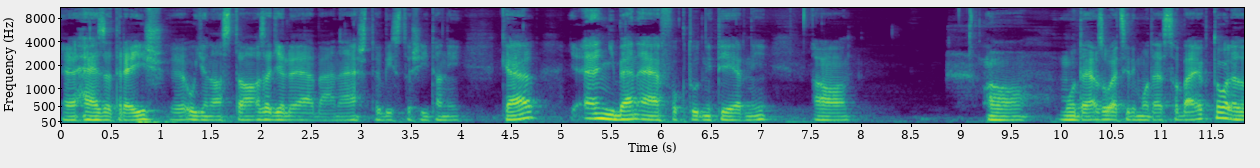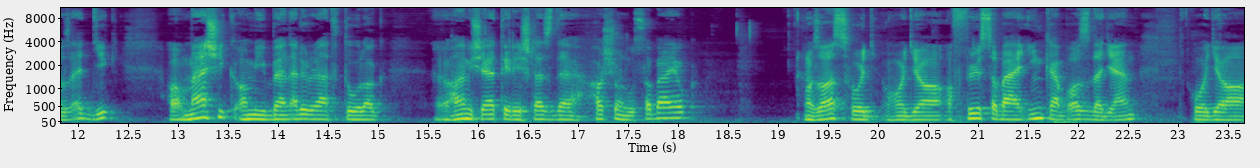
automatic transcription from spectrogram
helyzetre is ugyanazt az egyelő elbánást biztosítani kell. Ennyiben el fog tudni térni a, a modell, az OECD modell szabályoktól, ez az egyik. A másik, amiben előreláthatólag, ha nem is eltérés lesz, de hasonló szabályok, az az, hogy, hogy a, a főszabály inkább az legyen, hogy a,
